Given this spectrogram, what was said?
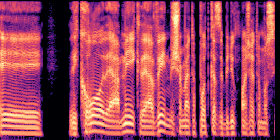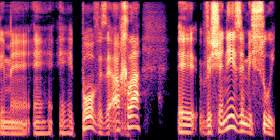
אה, לקרוא, להעמיק, להבין, מי שומע את הפודקאסט זה בדיוק מה שאתם עושים אה, אה, אה, פה, וזה אחלה. אה, ושני זה מיסוי.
